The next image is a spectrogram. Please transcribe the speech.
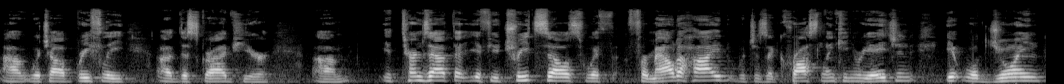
uh, which I'll briefly uh, describe here. Um, it turns out that if you treat cells with formaldehyde, which is a cross linking reagent, it will join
